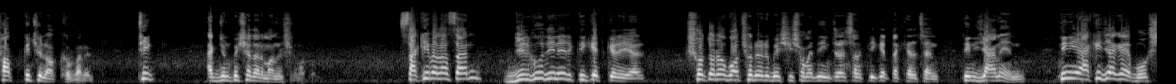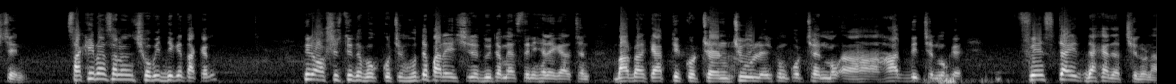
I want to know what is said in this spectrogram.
সবকিছু লক্ষ্য করেন। ঠিক একজন পেশাদার মানুষের মতো। সাকিব আল হাসান দীর্ঘদিনের ক্রিকেট ক্যারিয়ার সতেরো বছরের বেশি সময় তিনি ইন্টারন্যাশনাল ক্রিকেটটা খেলছেন। তিনি জানেন, তিনি একই জায়গায় বসছেন। সাকিব হাসানের ছবির দিকে তাকান তিনি অস্বস্তিতে ভোগ করছেন। হতে পারে সেটা দুইটা ম্যাচ তিনি হেরে গেছেন। বারবার ক্যাপ ঠিক করছেন, চুল এরকম করছেন হাত দিচ্ছেন মুখে। ফেসটাই দেখা যাচ্ছিল না।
